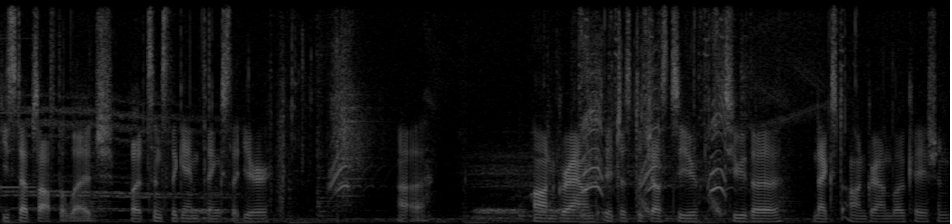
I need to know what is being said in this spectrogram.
he steps off the ledge, but since the game thinks that you're uh, on ground, it just adjusts you to the next on ground location,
